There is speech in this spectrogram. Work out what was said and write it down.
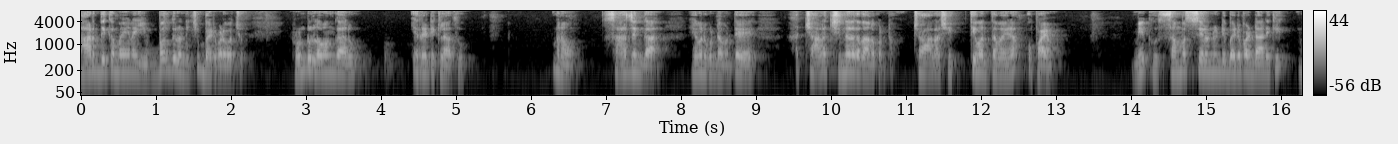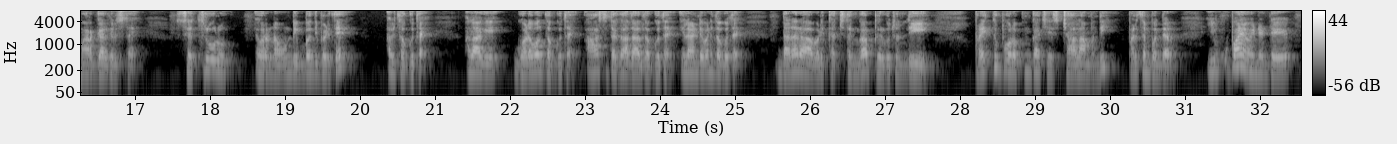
ఆర్థికమైన ఇబ్బందుల నుంచి బయటపడవచ్చు. రెండు లవంగాలు ఎర్రటి క్లాతు మనం సహజంగా ఏమనుకుంటామంటే అది చాలా చిన్నది కదా అనుకుంటాం. చాలా శక్తివంతమైన ఉపాయం. మీకు సమస్యల నుండి బయటపడడానికి మార్గాలు తెలుస్తాయి. శత్రువులు ఎవరన్నా ఉండి ఇబ్బంది పెడితే అవి తగ్గుతాయి. అలాగే గొడవలు తగ్గుతాయి. ఆస్తి తగాదాలు తగ్గుతాయి. ఇలాంటివన్నీ తగ్గుతాయి. ధన రాబడి ఖచ్చితంగా పెరుగుతుంది. ప్రయత్నపూర్వకంగా చేసి చాలామంది ఫలితం పొందారు. ఈ ఉపాయం ఏంటంటే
